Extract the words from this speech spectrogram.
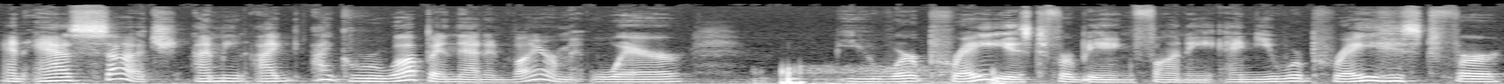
And as such, I mean, I, I grew up in that environment where you were praised for being funny and you were praised for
